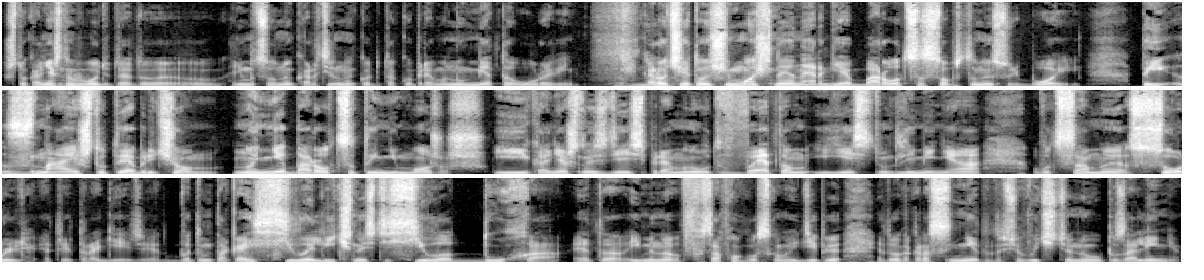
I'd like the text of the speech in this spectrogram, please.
что, конечно, выводит эту э, анимационную картину на какой-то такой прямо, ну, метауровень. Mm. Короче, это очень мощная энергия бороться с собственной судьбой. Ты знаешь, что ты обречен, но не бороться ты не можешь. И, конечно, здесь прямо, ну, вот в этом и есть ну, для меня вот самая соль этой трагедии. В этом такая сила личности, сила духа. Это именно в Сафоновском Эдипе этого как раз нет, это все вычтено по Пазолини.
